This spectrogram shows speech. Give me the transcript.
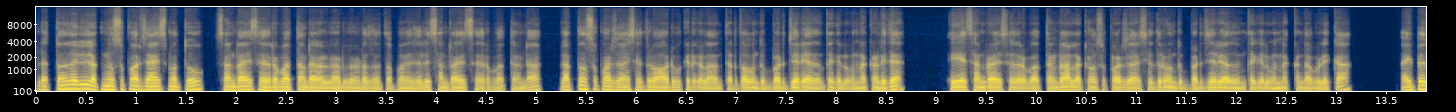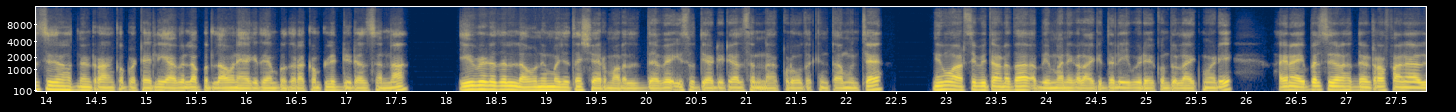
ಲಕ್ನೋದಲ್ಲಿ ಲಕ್ನೋ ಸೂಪರ್ ಜಾಯಿಂಟ್ಸ್ ಮತ್ತು ಸನ್ರೈಸ್ ಹೈದರಾಬಾದ್ ತಂಡಗಳ ನಡುವೆ ನಡೆದಂತಹ ಪಂದ್ಯದಲ್ಲಿ ಸನ್ರೈಸ್ ಹೈದರಾಬಾದ್ ತಂಡ ಲಕ್ನೋ ಸೂಪರ್ ಜಾಯಿಂಟ್ಸ್ ಎದುರು ಆರು ವಿಕೆಟ್ಗಳ ಅಂತರದ ಒಂದು ಭರ್ಜರಿಯಾದಂತಹ ಗೆಲುವನ್ನ ಕಂಡಿದೆ ಹೀಗೆ ಸನ್ರೈಸ್ ಹೈದರಾಬಾದ್ ತಂಡ ಲಕ್ನೋ ಸೂಪರ್ ಜಾಯಿಂಟ್ಸ್ ಎದುರು ಒಂದು ಭರ್ಜರಿಯಾದಂತಹ ಗೆಲುವನ್ನ ಕಂಡ ಬಳಿಕ ಐಪಿಎಲ್ ಸೀಸನ್ ಹದಿನೆಂಟರ ಅಂಕಪಟ್ಟಿಯಲ್ಲಿ ಯಾವೆಲ್ಲ ಬದಲಾವಣೆ ಆಗಿದೆ ಎಂಬುದರ ಕಂಪ್ಲೀಟ್ ಡೀಟೇಲ್ಸ್ ಅನ್ನ ಈ ವಿಡಿಯೋದಲ್ಲಿ ನಾವು ನಿಮ್ಮ ಜೊತೆ ಶೇರ್ ಮಾಡಲಿದ್ದೇವೆ ಈ ಸುದ್ದಿಯ ಡೀಟೇಲ್ಸ್ ಅನ್ನ ಕೊಡುವುದಕ್ಕಿಂತ ಮುಂಚೆ ನೀವು ಆರ್ ಸಿ ಬಿ ತಂಡದ ಅಭಿಮಾನಿಗಳಾಗಿದ್ದಲ್ಲಿ ಈ ವಿಡಿಯೋಕ್ಕೊಂದು ಲೈಕ್ ಮಾಡಿ ಹಾಗೆ ಐಪಿಎಲ್ ಸೀಸನ್ ಹದಿನೆಂಟರ ಫೈನಲ್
